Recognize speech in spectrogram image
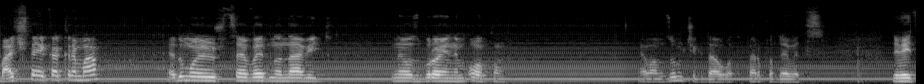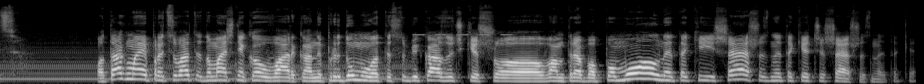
Бачите, яка крема? Я думаю, що це видно навіть неозброєним оком. Я вам зумчик дав, от тепер подивитися. Дивіться. Отак має працювати домашня кавоварка, а не придумувати собі казочки, що вам треба помол, не такий, ще щось не таке, чи ще щось не таке.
